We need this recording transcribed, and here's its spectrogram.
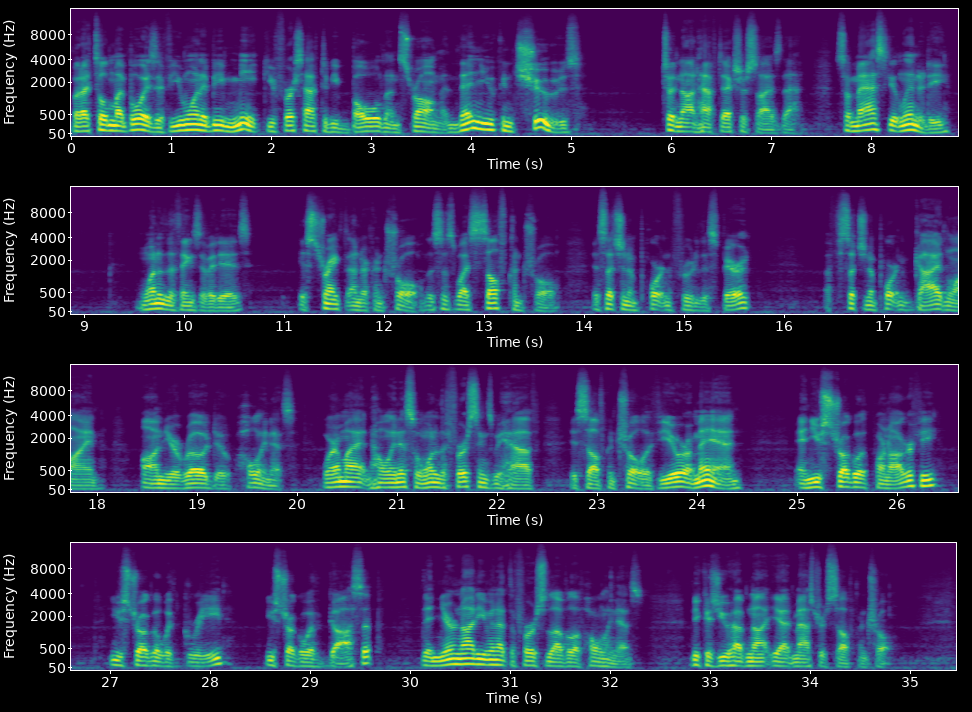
But I told my boys, if you want to be meek, you first have to be bold and strong, and then you can choose to not have to exercise that. So, masculinity, one of the things of it is, is strength under control. This is why self control is such an important fruit of the Spirit, such an important guideline on your road to holiness. Where am I at in holiness? Well, one of the first things we have is self control. If you're a man and you struggle with pornography, you struggle with greed, you struggle with gossip, then you're not even at the first level of holiness because you have not yet mastered self control.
